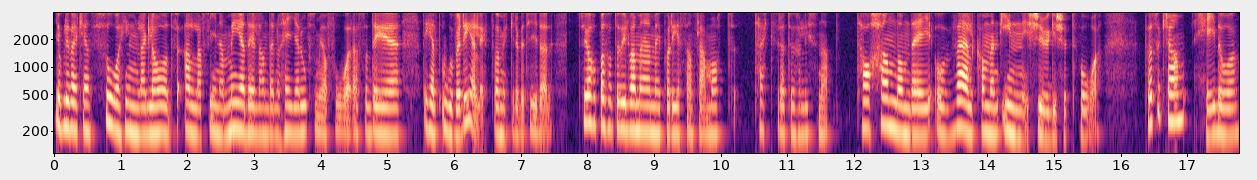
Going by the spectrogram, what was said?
Jag blir verkligen så himla glad för alla fina meddelanden och hejarop som jag får. Alltså det, det är helt ovärderligt vad mycket det betyder. Så jag hoppas att du vill vara med mig på resan framåt. Tack för att du har lyssnat. Ta hand om dig och välkommen in i 2022. Puss och kram, hejdå!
